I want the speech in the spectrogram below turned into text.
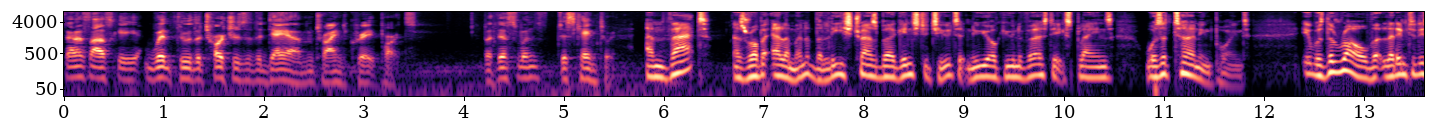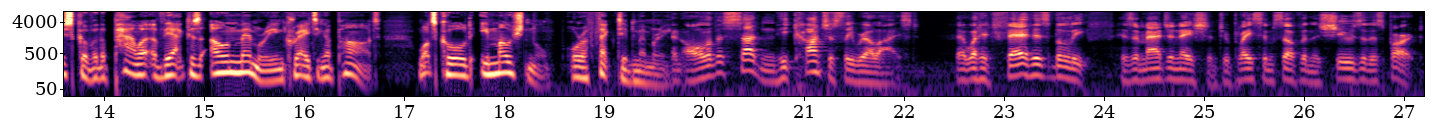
Stanislavski went through the tortures of the dam trying to create parts. But this one just came to him. And that, as Robert Ellerman of the Lee Strasberg Institute at New York University explains, was a turning point. It was the role that led him to discover the power of the actor's own memory in creating a part, what's called emotional or affective memory. And all of a sudden, he consciously realized that what had fed his belief, his imagination to place himself in the shoes of this part,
